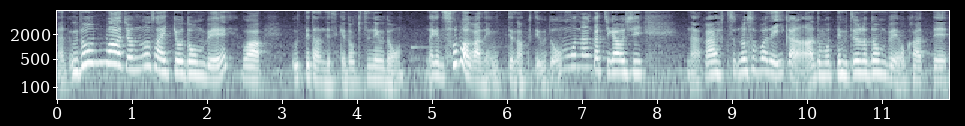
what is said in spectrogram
あのうどんバージョンの最強どん兵衛は売ってたんですけどきつねうどん。だけどそばがね売ってなくてうどんもなんか違うしなんか普通のそばでいいかなと思って普通のどん兵衛を買って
